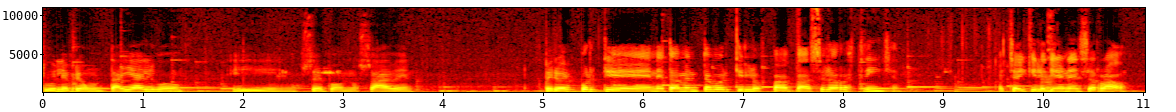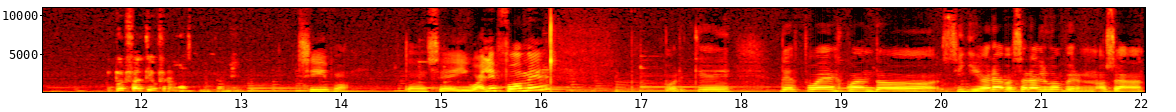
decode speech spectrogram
tú le preguntáis algo y no sé, pues no saben. Pero es porque, netamente porque los papás se lo restringen. ¿Cachai? Que lo tienen encerrado. Y por falta de información también. Sí, pues. Entonces, igual es fome porque Después cuando, si llegara a pasar algo, pero no, o sea,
